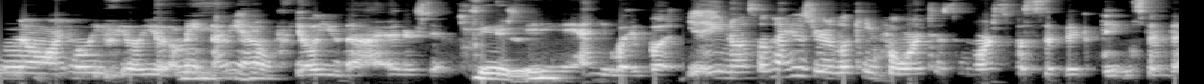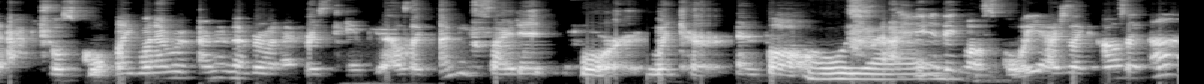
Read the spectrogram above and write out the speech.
No, I totally feel you. I mean, I mean, I don't feel you that I understand Yeah. anyway, but you know, sometimes you're looking forward to some more specific things than the actual school. Like when I, re- I remember when I first came here, I was like, I'm excited for winter and fall. Oh yeah. I yeah. didn't think about school. Yeah, I was like, I was like, ah,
